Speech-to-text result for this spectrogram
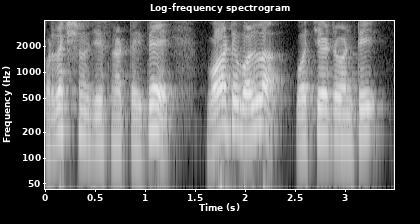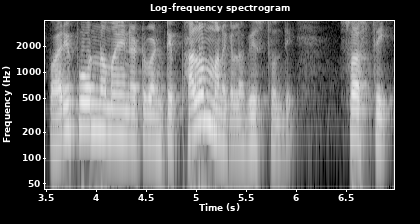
ప్రదక్షిణలు చేసినట్టయితే వాటి వల్ల వచ్చేటువంటి పరిపూర్ణమైనటువంటి ఫలం మనకు లభిస్తుంది. స్వస్తి.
